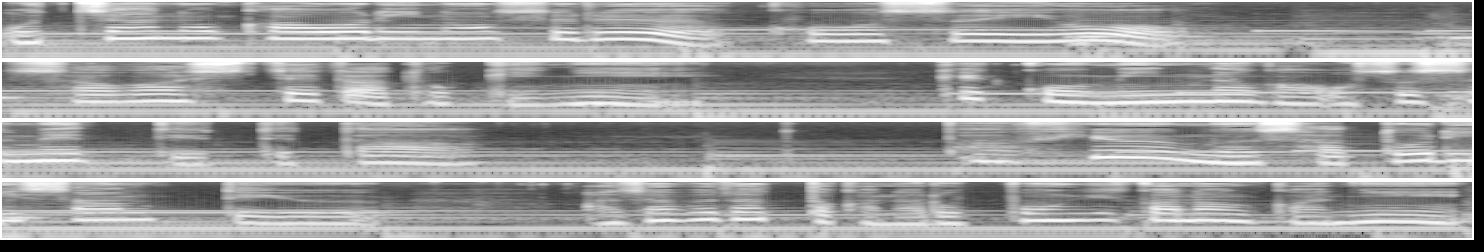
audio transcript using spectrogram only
お茶の香りのする香水を探してた時に結構みんながおすすめって言ってた Perfume 悟りさんっていう麻布だったかな六本木かなんかに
